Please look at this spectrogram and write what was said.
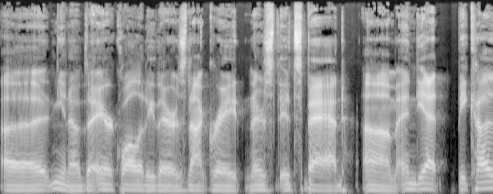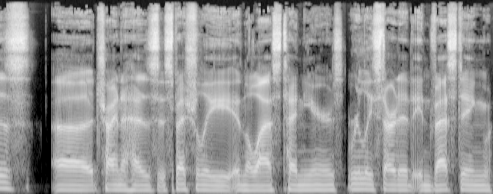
Uh, you know, the air quality there is not great. There's it's bad. Um, and yet because uh, China has, especially in the last ten years, really started investing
